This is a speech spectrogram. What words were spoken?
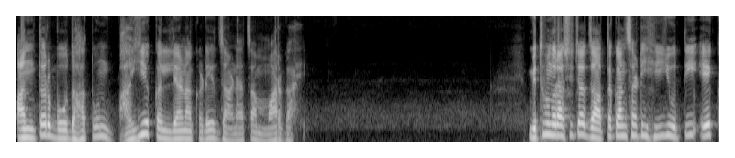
अंतर्बोधातून बाह्य कल्याणाकडे जाण्याचा मार्ग आहे. मिथुन राशीच्या जातकांसाठी ही युती एक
